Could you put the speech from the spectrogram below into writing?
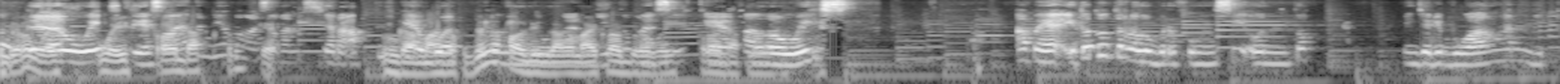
microbial udah waste, waste, waste deh, product. kan dia menghasilkan secara aktif nggak kayak buat masuk juga kalau dibilang perlindungan gitu waste Kayak product. kalau waste, apa ya, itu tuh terlalu berfungsi untuk menjadi buangan gitu.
